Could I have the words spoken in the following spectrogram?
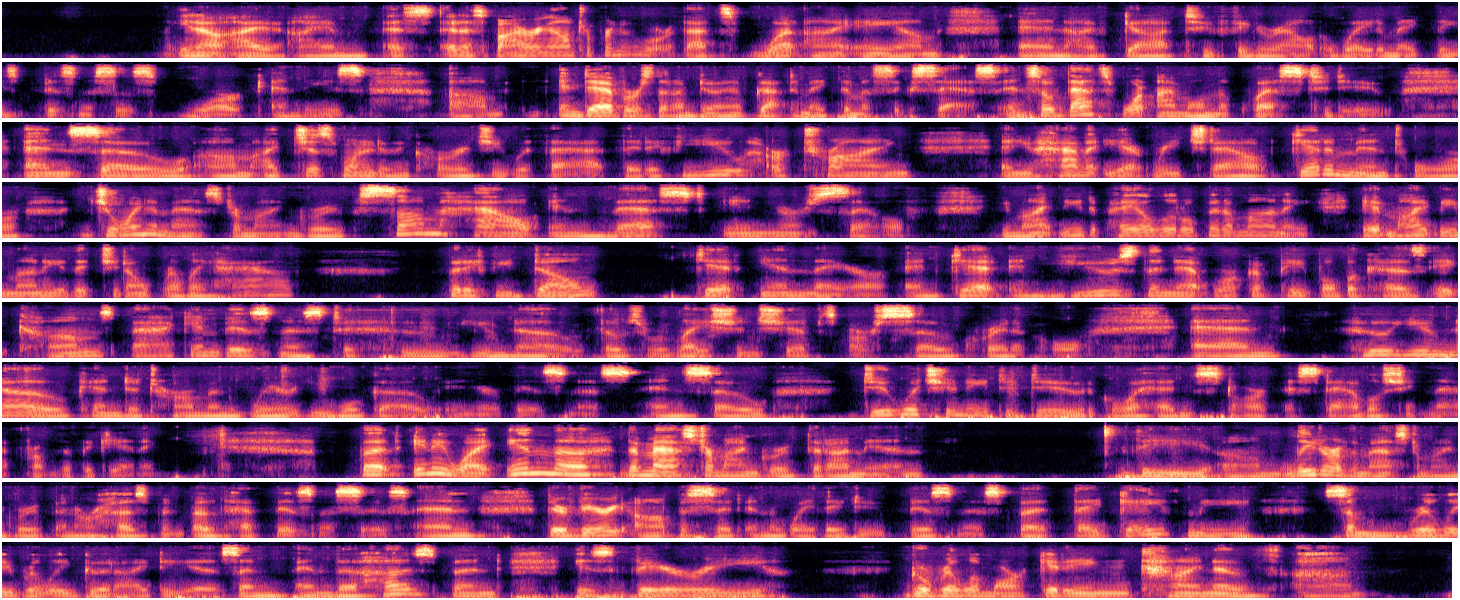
you know, I, I am an aspiring entrepreneur. That's what I am. And I've got to figure out a way to make these businesses work and these um, endeavors that I'm doing, I've got to make them a success. And so that's what I'm on the quest to do. And so um, I just wanted to encourage you with that, that if you are trying and you haven't yet reached out, get a mentor, join a mastermind group, somehow invest in yourself. You might need to pay a little bit of money. It might be money that you don't really have but if you don't get in there and get and use the network of people because it comes back in business to who you know. Those relationships are so critical. And who you know can determine where you will go in your business. And so do what you need to do to go ahead and start establishing that from the beginning. But anyway, in the, the mastermind group that I'm in, the um, leader of the mastermind group and her husband both have businesses, and they're very opposite in the way they do business. But they gave me some really, really good ideas, and and the husband is very guerrilla marketing kind of. Um,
